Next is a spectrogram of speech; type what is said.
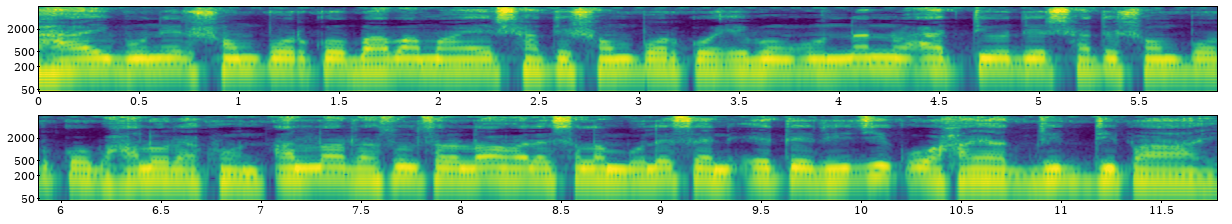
ভাই বোনের সম্পর্ক, বাবা মায়ের সাথে সম্পর্ক এবং অন্যান্য আত্মীয়দের সাথে সম্পর্ক ভালো রাখুন। আল্লাহ রাসুল সাল্লাহ আলাইসাল্লাম বলেছেন, এতে রিজিক ও হায়াত বৃদ্ধি পায়।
